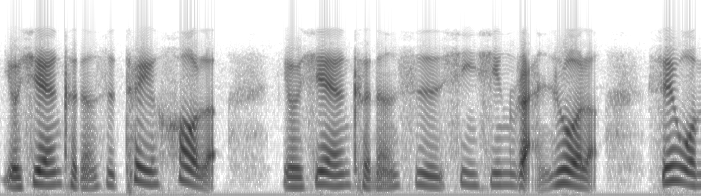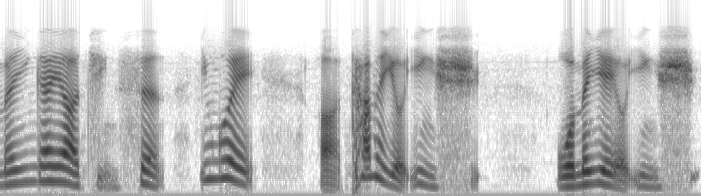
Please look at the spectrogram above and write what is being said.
有些人可能是退后了，有些人可能是信心软弱了，所以我们应该要谨慎，因为啊，他们有应许，我们也有应许，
